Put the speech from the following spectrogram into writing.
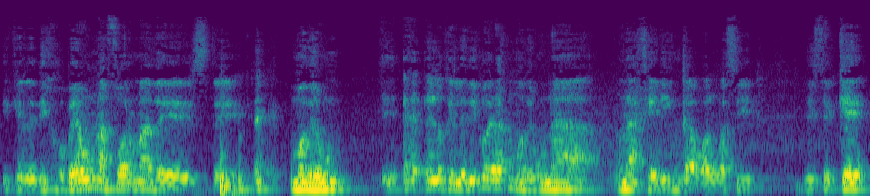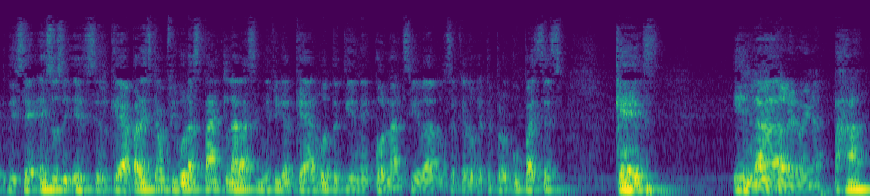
y que le dijo: Veo una forma de este. Como de un. eh, eh, lo que le dijo era como de una. Una jeringa o algo así. Dice que, dice, eso sí, es el que aparezcan figuras tan claras significa que algo te tiene con ansiedad, o sea que lo que te preocupa es eso, ¿qué es? Y La la, heroína. ajá,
